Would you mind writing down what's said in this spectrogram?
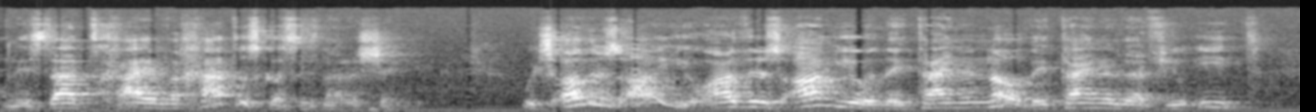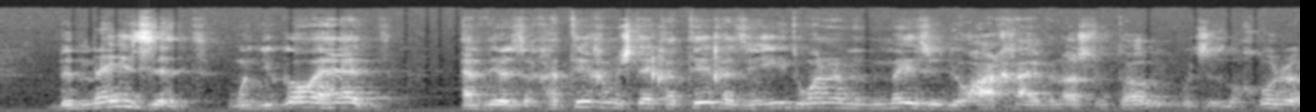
and it's not chayav achatus because it's not a shegig. Which others argue. Others argue, and they of know. They of that if you eat b'mezid, when you go ahead and there's a chaticha mishtei chatichas, and you eat one of the b'mezid, you are chayav and toli, which is l'chura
